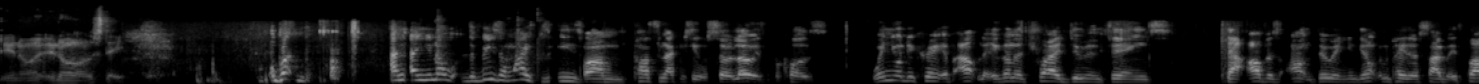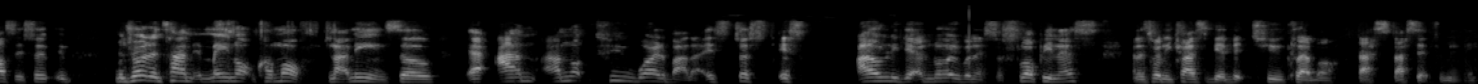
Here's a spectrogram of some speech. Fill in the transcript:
You know, in all honesty. But and, and you know the reason why his um passing accuracy was so low is because when you're the creative outlet, you're gonna try doing things that others aren't doing, and you're not gonna play those sideways passes. So if, majority of the time, it may not come off. Do you know what I mean? So yeah, I'm I'm not too worried about that. It's just it's I only get annoyed when it's a sloppiness and it's when he tries to be a bit too clever. That's that's it for me.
